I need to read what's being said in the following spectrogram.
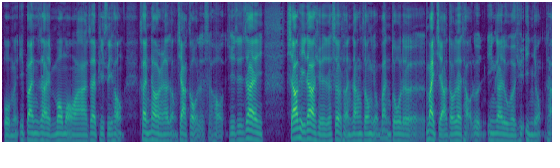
我们一般在某某啊，在 PC Home 看到的那种架构的时候，其实在虾皮大学的社团当中，有蛮多的卖家都在讨论应该如何去应用它。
